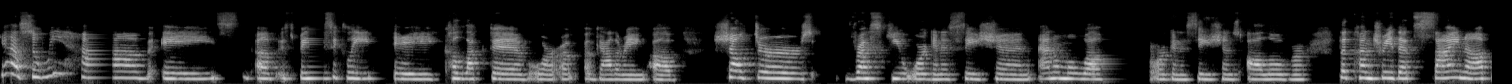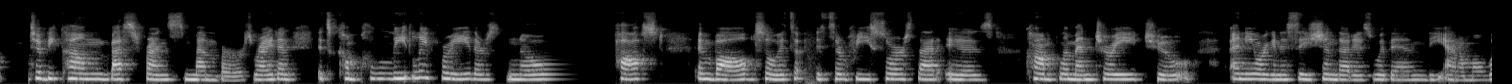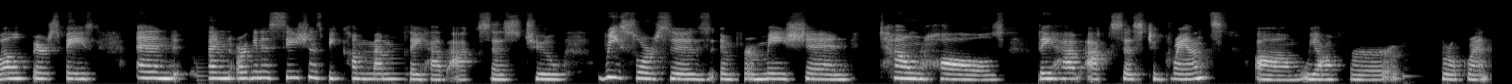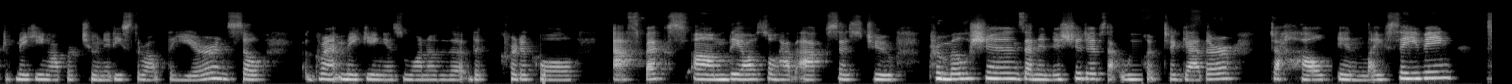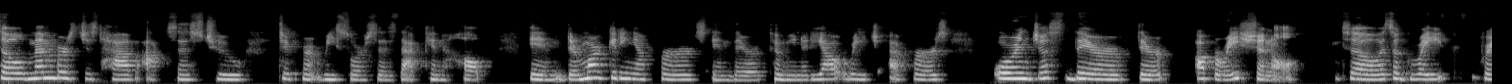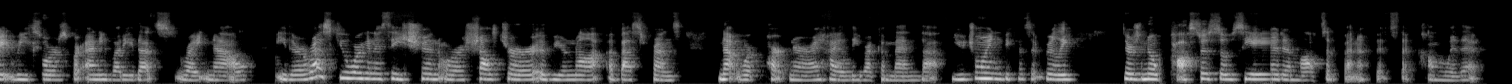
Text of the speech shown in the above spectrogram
Yeah, so we have a, uh, it's basically a collective or a, a gathering of shelters, rescue organization, animal welfare organizations all over the country that sign up to become best friends members, right? And it's completely free. There's no cost involved. So it's a, it's a resource that is complementary to any organization that is within the animal welfare space. And when organizations become members, they have access to resources, information, town halls. They have access to grants. Um, we offer grant making opportunities throughout the year. And so grant making is one of the, the critical aspects. Um, they also have access to promotions and initiatives that we put together to help in life saving. So members just have access to different resources that can help in their marketing efforts, in their community outreach efforts, or in just their their operational so it's a great, great resource for anybody that's right now either a rescue organization or a shelter if you're not a best friends network partner, I highly recommend that you join because it really, there's no cost associated and lots of benefits that come with it.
